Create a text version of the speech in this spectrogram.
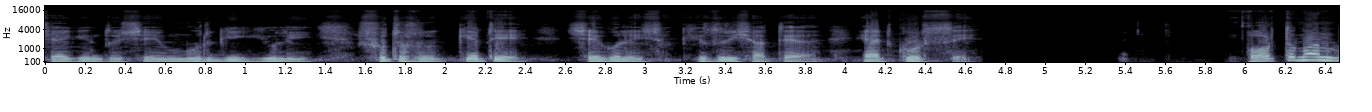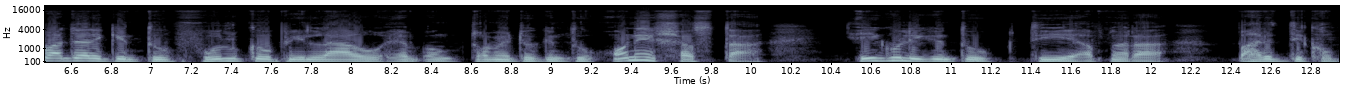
সে কিন্তু সেই মুরগিগুলি ছোটো ছোটো কেটে সেগুলি খিচুড়ির সাথে অ্যাড করছে। বর্তমান বাজারে কিন্তু ফুলকপি, লাউ এবং টমেটো কিন্তু অনেক সস্তা। এইগুলি কিন্তু দিয়ে আপনারা বাড়িতে খুব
